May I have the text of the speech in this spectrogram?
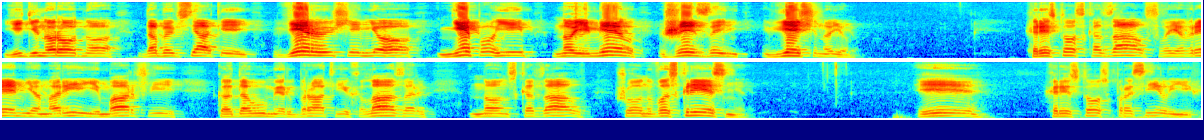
единородного, дабы всякий верующий в Него не погиб, но имел жизнь вечную. Христос сказал в свое время Марии и Марфии, когда умер брат их Лазарь, но он сказал, что он воскреснет. И Христос спросил их,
